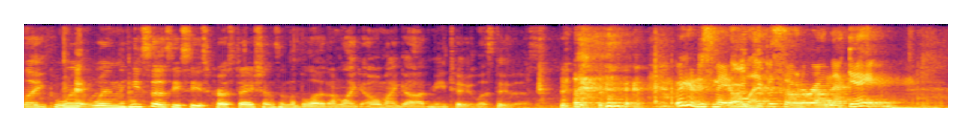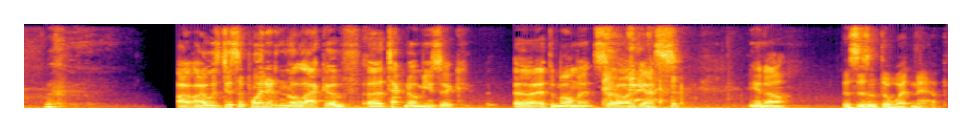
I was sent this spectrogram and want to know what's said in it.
Like when when he says he sees crustaceans in the blood, I'm like, oh my god, me too. Let's do this. We could have just made a whole episode around that game. I, I was disappointed in the lack of uh, techno music uh, at the moment, so I guess you know. This isn't the wet nap.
